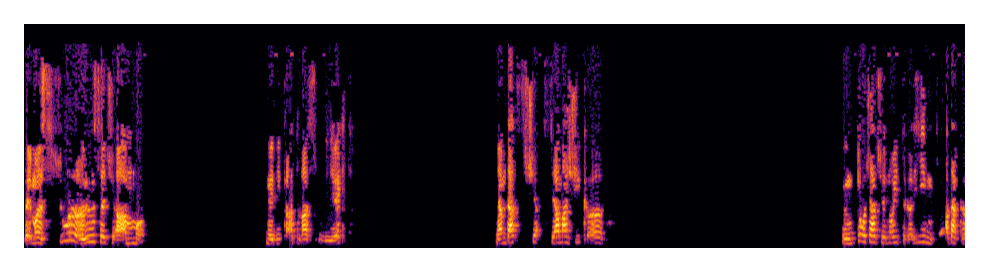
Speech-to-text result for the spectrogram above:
Pe măsură însă ce am meditat la subiect, mi-am dat seama și că în tot ceea ce noi trăim, chiar dacă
